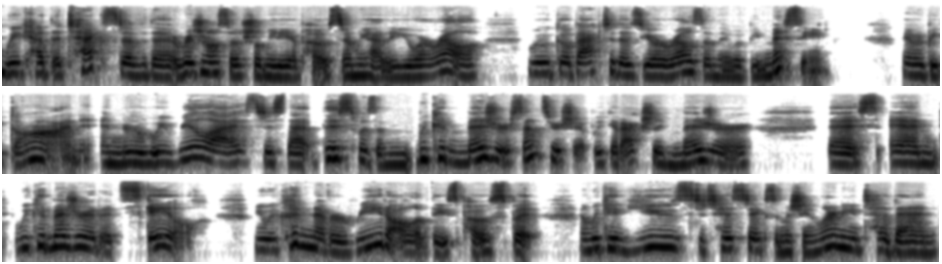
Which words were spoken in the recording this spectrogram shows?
we had the text of the original social media post and we had a URL. We would go back to those URLs and they would be missing. They would be gone. And we realized is that this was a, we could measure censorship. We could actually measure this and we could measure it at scale. I mean, we could never read all of these posts, but, and we could use statistics and machine learning to then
